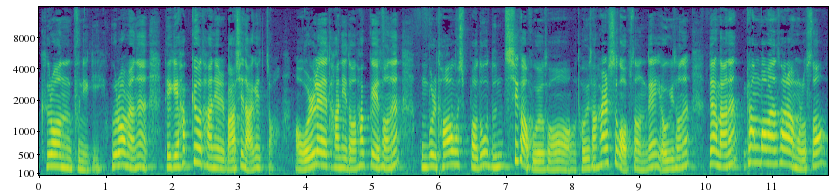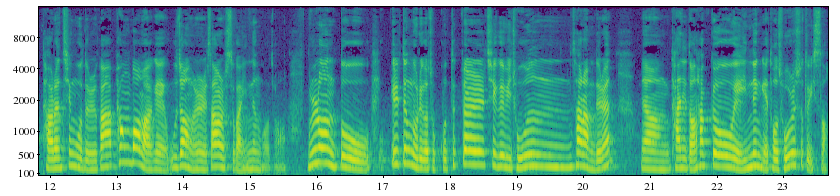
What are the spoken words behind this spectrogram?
그런 분위기. 그러면은 되게 학교 다닐 맛이 나겠죠. 어, 원래 다니던 학교에서는 공부를 더 하고 싶어도 눈치가 보여서 더 이상 할 수가 없었는데 여기서는 그냥 나는 평범한 사람으로서 다른 친구들과 평범하게 우정을 쌓을 수가 있는 거죠. 물론 또 1등 놀이가 좋고 특별 취급이 좋은 사람들은 그냥 다니던 학교에 있는 게 더 좋을 수도 있어.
